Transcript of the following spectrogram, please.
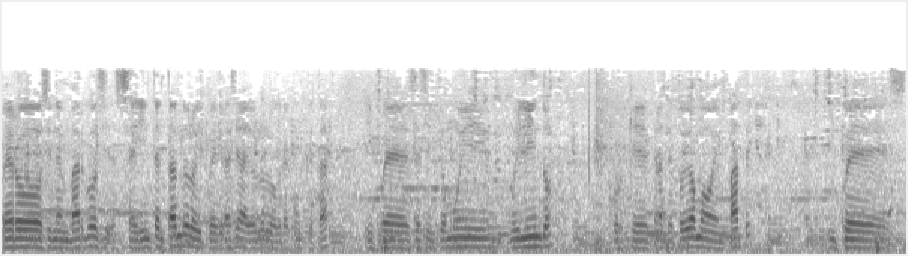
pero sin embargo seguí intentándolo y pues gracias a Dios lo logré concretar. Y pues se sintió muy, muy lindo porque tras de todo íbamos empate. Y pues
